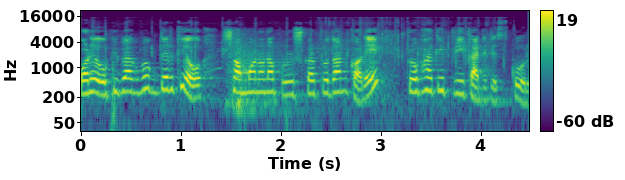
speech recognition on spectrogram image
পরে অভিভাবকদেরকেও সম্মাননা পুরস্কার প্রদান করে প্রভাতী প্রি ক্যাডেট স্কুল।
